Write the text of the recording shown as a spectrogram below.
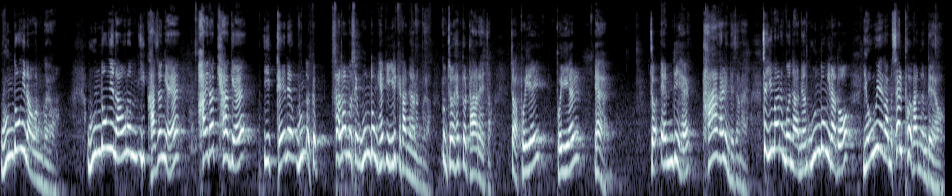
운동이 나오는 거예요. 운동이 나오는 이 과정에 하이라키하게 이 대뇌 운동, 그 살라무스의 운동 핵이 이렇게 가냐는 거예요. 그럼 저 핵들 다 알아야죠. 자, VA, VL, 예. 저 MD 핵 다 관련되잖아요. 자, 이 말은 뭐냐면 운동이라도 여우에 가면 셀프가 갔는데요.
